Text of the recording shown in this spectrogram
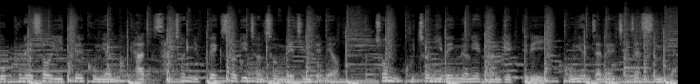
오픈에서 이틀 공연 각 4,600석이 전석 매진되며 총 9,200명의 관객들이 공연장을 찾았습니다.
